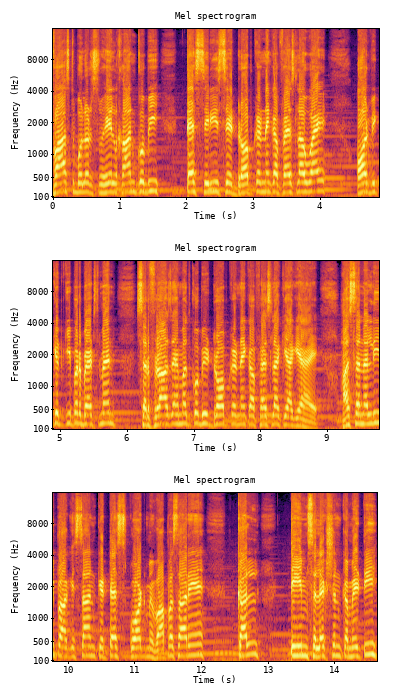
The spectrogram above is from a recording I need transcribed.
फास्ट बॉलर सुहेल खान को भी टेस्ट सीरीज़ से ड्रॉप करने का फैसला हुआ है और wicket keeper batsman Sarfaraz Ahmed को भी ड्रॉप करने का फैसला किया गया है। हसन अली पाकिस्तान के टेस्ट स्क्वाड में वापस आ रहे हैं। कल team selection committee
